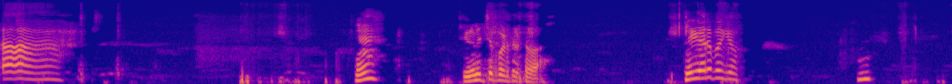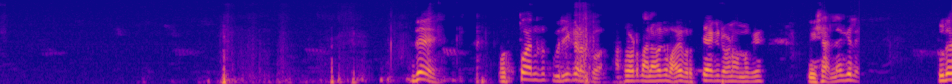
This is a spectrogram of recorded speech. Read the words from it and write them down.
ആ. ഏ? ക്ഷീണിച്ചപ്പോ എടുത്തിട്ടതാ നീ കയറി പോയിക്കോ. ഇതേ മൊത്തം അതിനകത്ത് കുരി കിടക്കുക അതോടെ നല്ല വളരെ വൃത്തിയാക്കിയിട്ട് വേണം നമുക്ക് വിഷ അല്ലെങ്കിൽ എന്തോ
